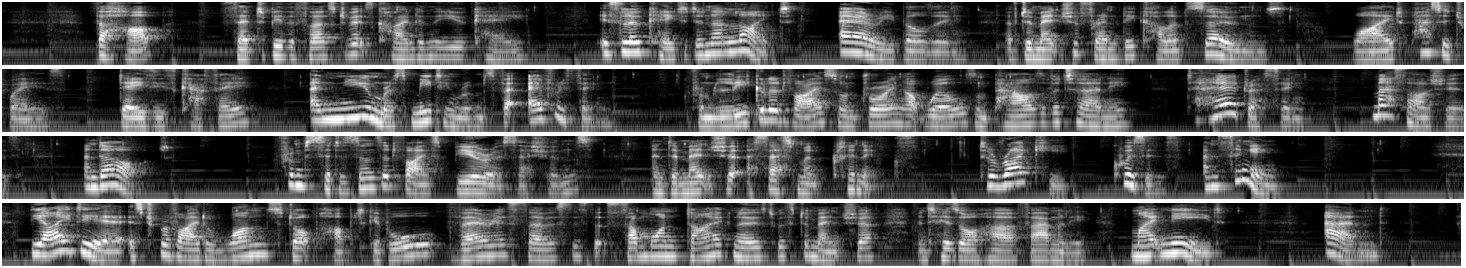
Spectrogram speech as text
The hub, said to be the first of its kind in the UK, is located in a light, airy building of dementia friendly coloured zones, wide passageways, Daisy's Cafe, and numerous meeting rooms for everything from legal advice on drawing up wills and powers of attorney to hairdressing, massages, and art. From citizens' advice bureau sessions and dementia assessment clinics to Reiki, quizzes, and singing. The idea is to provide a one stop hub to give all various services that someone diagnosed with dementia and his or her family might need. And,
